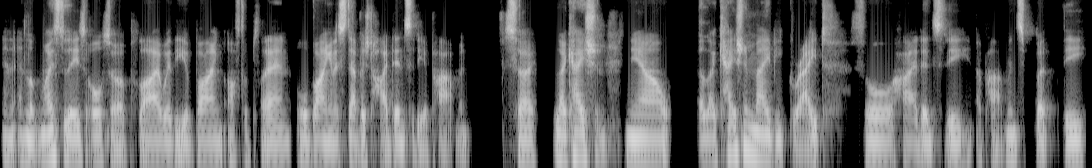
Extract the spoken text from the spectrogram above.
and, and look, most of these also apply whether you're buying off the plan or buying an established high density apartment. So location. Now, the location may be great for higher density apartments, but the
